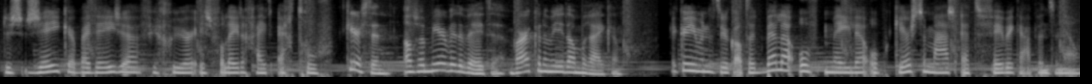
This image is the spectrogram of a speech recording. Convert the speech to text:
Dus zeker bij deze figuur is volledigheid echt troef. Kirsten, als we meer willen weten, waar kunnen we je dan bereiken? Dan kun je me natuurlijk altijd bellen of mailen op kirstenmaas.vbk.nl.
